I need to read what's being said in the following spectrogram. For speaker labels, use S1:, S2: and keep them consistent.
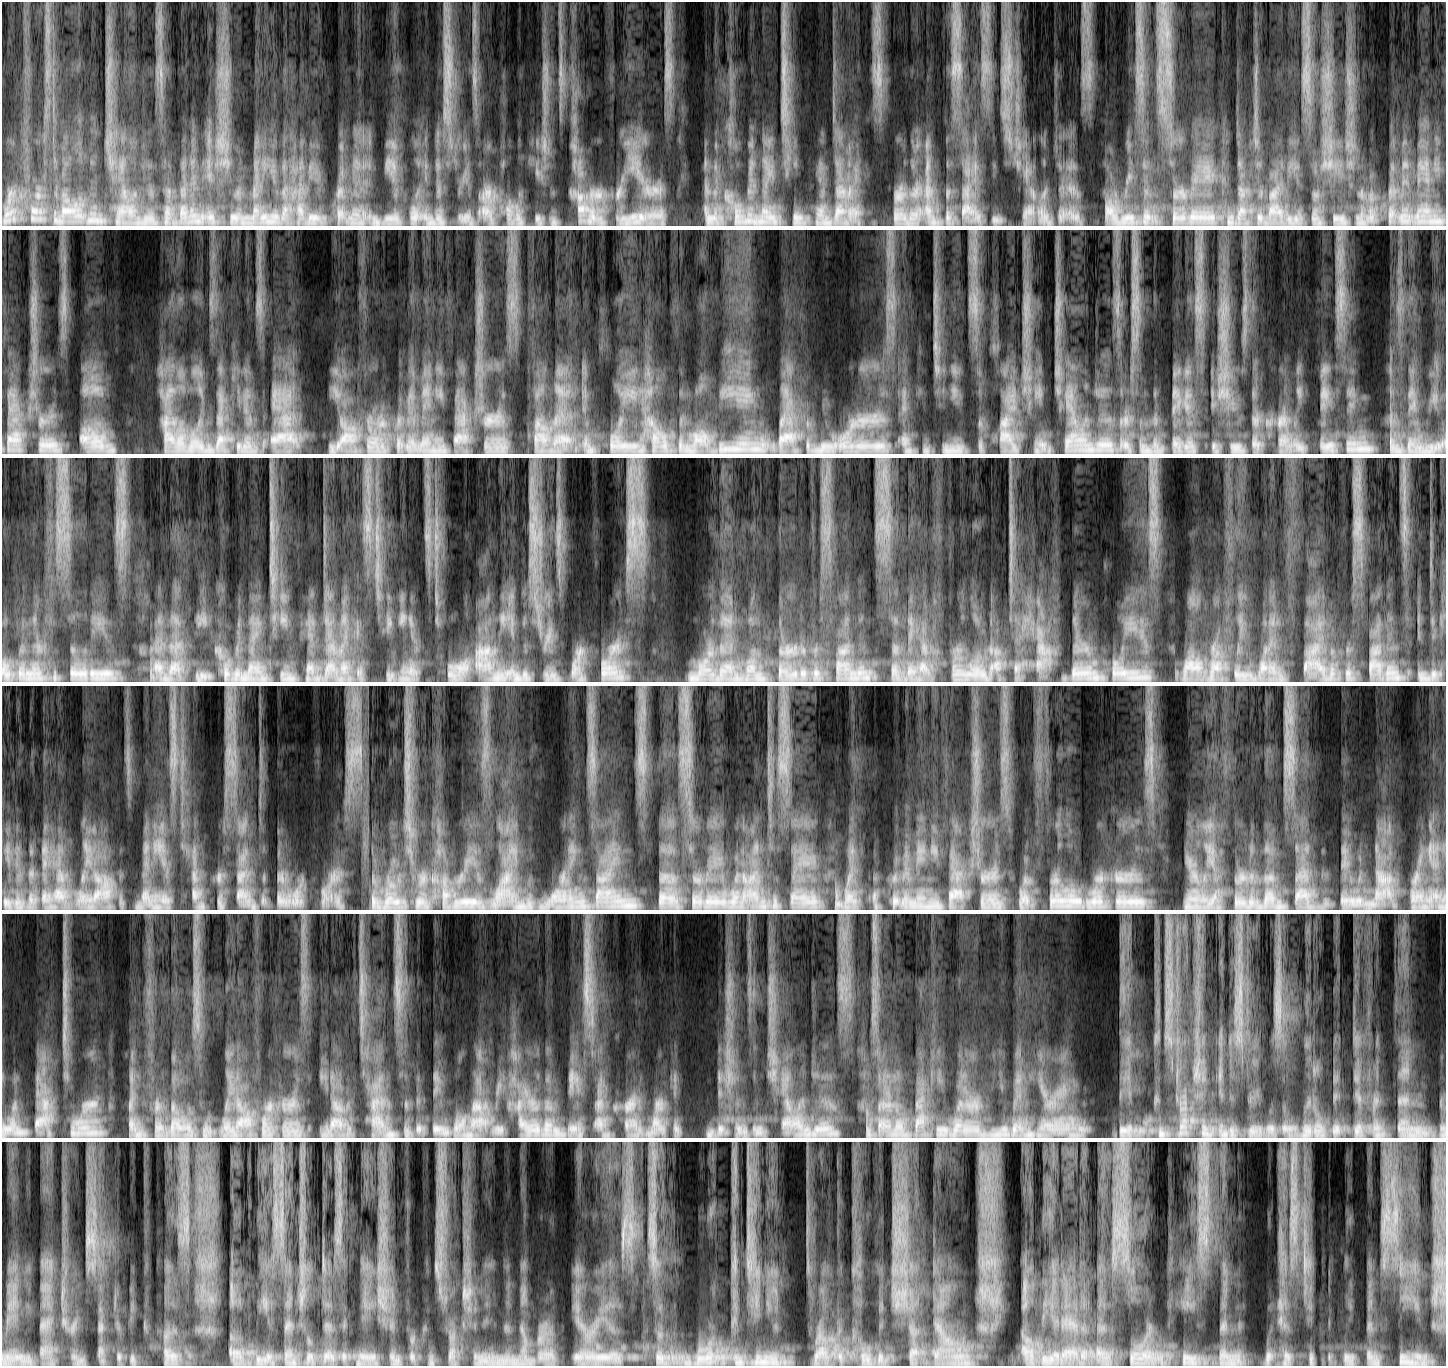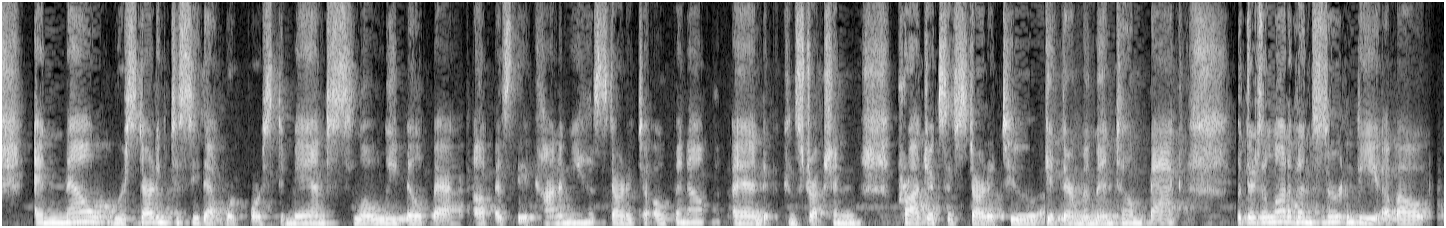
S1: Workforce development challenges have been an issue in many of the heavy equipment and vehicle industries our publications cover for years, and the COVID 19 pandemic has further emphasized these challenges. A recent survey conducted by the Association of Equipment Manufacturers of high level executives at the off road equipment manufacturers found that employee health and well being, lack of new orders, and continued supply chain challenges are some of the biggest issues they're currently facing as they reopen their facilities, and that the COVID 19 pandemic is taking its toll on the industry's workforce. More than one third of respondents said they have furloughed up to half of their employees, while roughly one in five of respondents indicated that they have laid off as many as 10% of their workforce. The road to recovery is lined with warning signs, the survey went on to say, with equipment manufacturers who have furloughed workers, Nearly a third of them said that they would not bring anyone back to work. And for those who've laid off workers, eight out of 10 said that they will not rehire them based on current market conditions and challenges. So I don't know, Becky, what have you been hearing?
S2: The construction industry was a little bit different than the manufacturing sector because of the essential designation for construction in a number of areas. So work continued throughout the COVID shutdown albeit at a, slower pace than what has typically been seen. And now we're starting to see that workforce demand slowly build back up as the economy has started to open up and construction projects have started to get their momentum back. But there's a lot of uncertainty about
